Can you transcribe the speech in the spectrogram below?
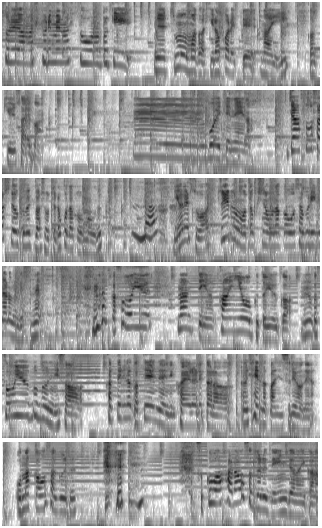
それあの、一人目の人の時ねつもまだ開かれてない？学級裁判。うーん覚えてねえな。じゃあ操作しておくべき場所ってどこだと思う？まあ嫌ですわ。随分私のお腹をお探りになるんですね。なんかそういうなんていうの慣用句というかなんかそういう部分にさ勝手になんか丁寧に変えられたら変な感じするよね。お腹を探る そこは腹を探るでいいんじゃないかな。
